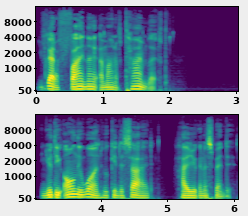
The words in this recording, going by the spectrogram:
you've got a finite amount of time left. And you're the only one who can decide how you're going to spend it.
